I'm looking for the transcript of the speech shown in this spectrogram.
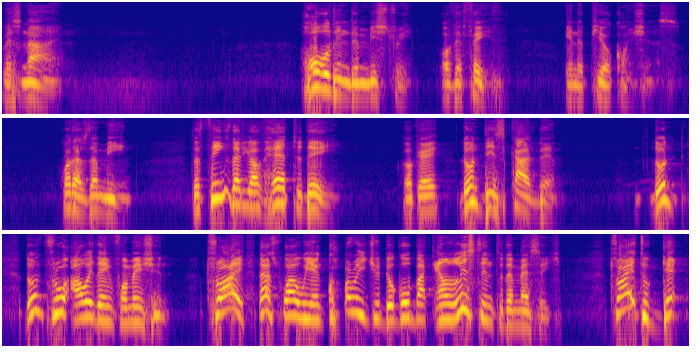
Verse 9. Holding the mystery of the faith in a pure conscience. What does that mean? The things that you have heard today, okay, don't discard them. Don't, don't throw away the information. Try, that's why we encourage you to go back and listen to the message. Try to get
